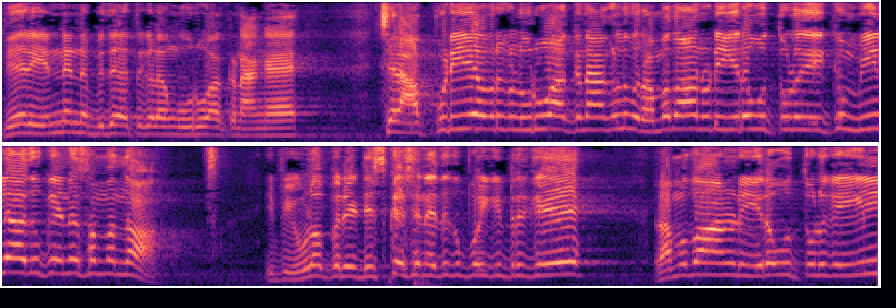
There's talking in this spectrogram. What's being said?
வேற என்னென்ன பிதாத்துகளை அவங்க உருவாக்குனாங்க? சரி அப்படியே அவர்கள் உருவாக்குனாங்களும் ரமதானுடைய இரவு தொழுகைக்கும் மீலாதுக்கும் என்ன சம்பந்தம்? இப்ப இவ்வளவு பெரிய டிஸ்கஷன் எதுக்கு போய்கிட்டு இருக்கு? ரமதானுடைய இரவு தொழுகையில்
